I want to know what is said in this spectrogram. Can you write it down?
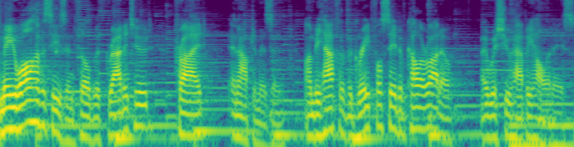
May you all have a season filled with gratitude, pride, and optimism. On behalf of the grateful state of Colorado, I wish you happy holidays.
